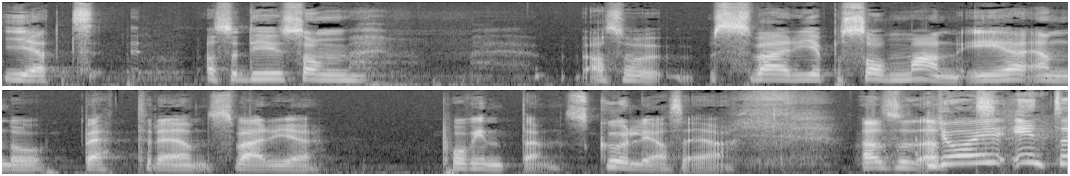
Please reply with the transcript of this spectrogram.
i ett... Alltså det är ju som... Alltså Sverige på sommaren är ändå bättre än Sverige på vintern, skulle jag säga. Alltså jag är inte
